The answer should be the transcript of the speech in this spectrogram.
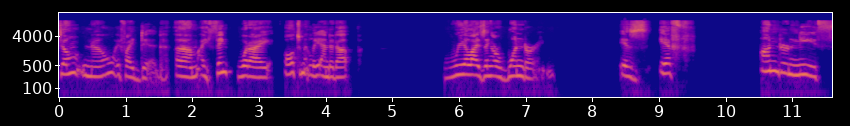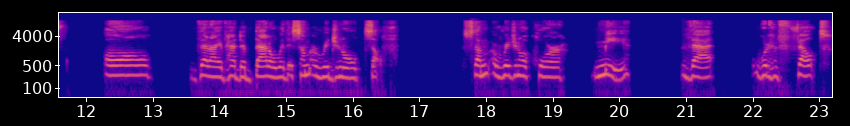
don't know if I did. Um, I think what I ultimately ended up realizing or wondering is if underneath all that I've had to battle with is some original self, some original core me that would have felt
